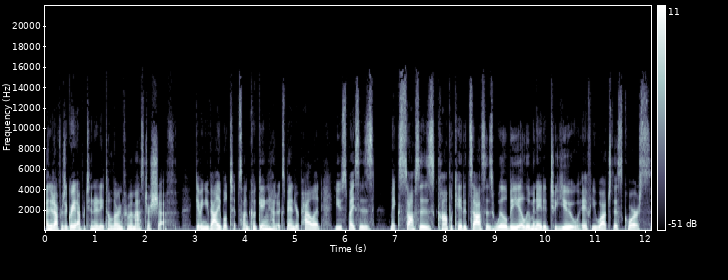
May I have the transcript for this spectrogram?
and it offers a great opportunity to learn from a master chef, giving you valuable tips on cooking, how to expand your palate, use spices, Make sauces. Complicated sauces will be illuminated to you if you watch this course.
